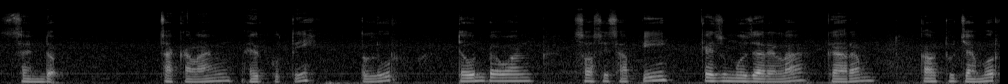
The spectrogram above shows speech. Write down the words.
sendok cakalang, air putih, telur, daun bawang, sosis sapi, keju mozzarella, garam, kaldu jamur,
